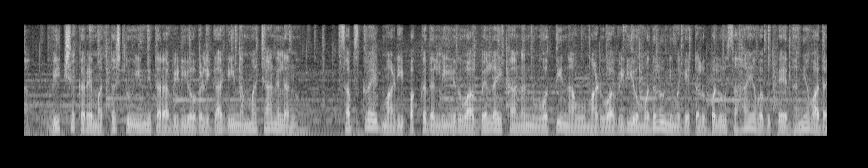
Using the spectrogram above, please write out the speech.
ವೀಕ್ಷಕರೇ, ಮತ್ತಷ್ಟು ಇನ್ನಿತರ ವಿಡಿಯೋಗಳಿಗಾಗಿ ನಮ್ಮ ಚಾನೆಲ್ ಅನ್ನು ಸಬ್ಸ್ಕ್ರೈಬ್ ಮಾಡಿ ಪಕ್ಕದಲ್ಲಿ ಇರುವ ಬೆಲ್ ಐಕಾನ್ ಅನ್ನು ಒತ್ತಿ ನಾವು ಮಾಡುವ ವಿಡಿಯೋ ಮೊದಲು ನಿಮಗೆ ತಲುಪಲು ಸಹಾಯವಾಗುತ್ತೆ. ಧನ್ಯವಾದ.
